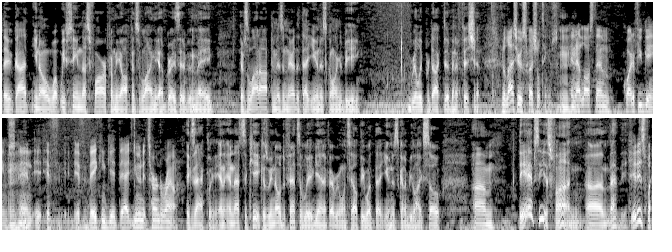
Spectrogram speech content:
They've got you know what we've seen thus far from the offensive line, the upgrades that have been made. There's a lot of optimism there that that unit's going to be really productive and efficient. You know, last year was special teams, mm-hmm. and that lost them quite a few games, mm-hmm. and if if they can get that unit turned around, exactly, and and that's the key because we know defensively, again, if everyone's healthy, what that unit's going to be like. So. Um, the AFC is fun. Uh, that it is fun.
